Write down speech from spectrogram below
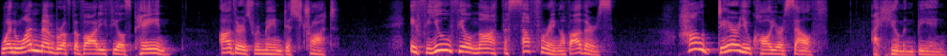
When one member of the body feels pain, others remain distraught. If you feel not the suffering of others, how dare you call yourself a human being?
